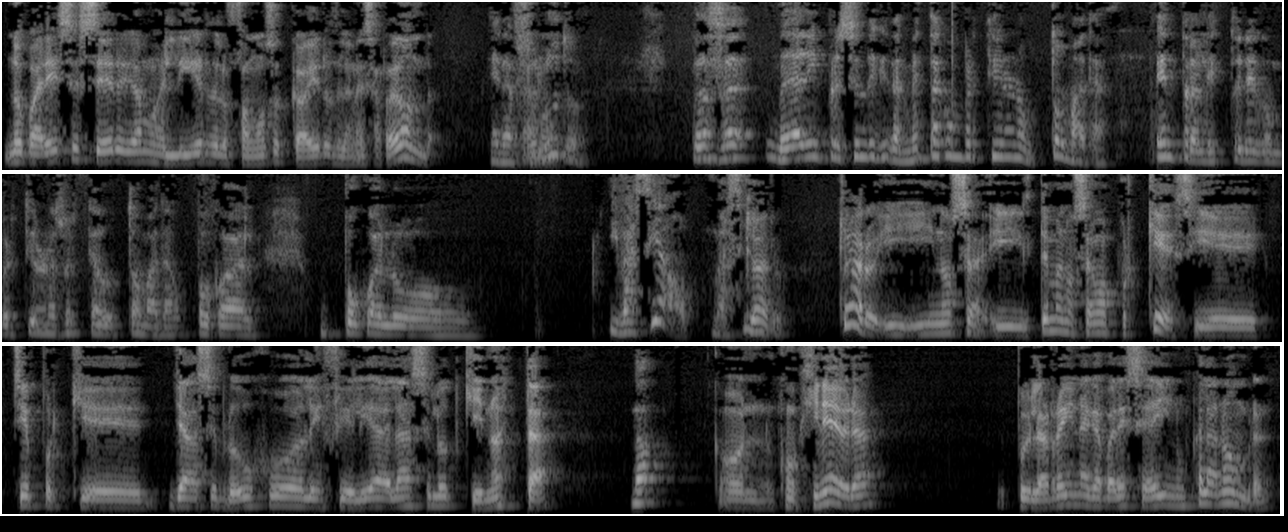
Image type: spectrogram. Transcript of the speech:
no parece ser, digamos, el líder de los famosos caballeros de la mesa redonda. En absoluto. Pero, o sea, me da la impresión de que también está convertido en autómata. Entra en la historia convertido en una suerte de autómata, un poco al, un poco a lo y vaciado. Claro, claro, y, y no y el tema no sabemos por qué, si, eh, si es porque ya se produjo la infidelidad de Lancelot, que no está, No, con, con Ginebra, porque la reina que aparece ahí nunca la nombran, no.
